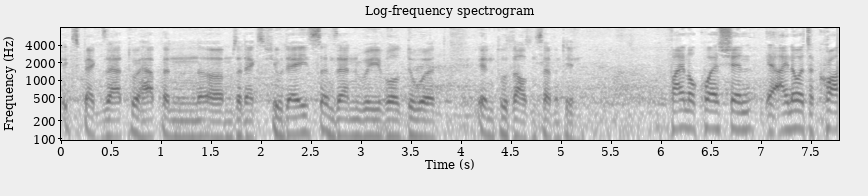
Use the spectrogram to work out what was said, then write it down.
expect that to happen um, the next few days, and then we will do it in 2017. Final question. I know it's a cross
